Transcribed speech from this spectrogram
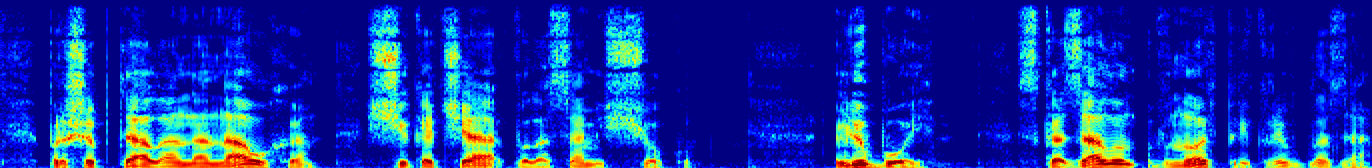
— прошептала она на ухо, щекоча волосами щеку. «Любой», — сказал он, вновь прикрыв глаза.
